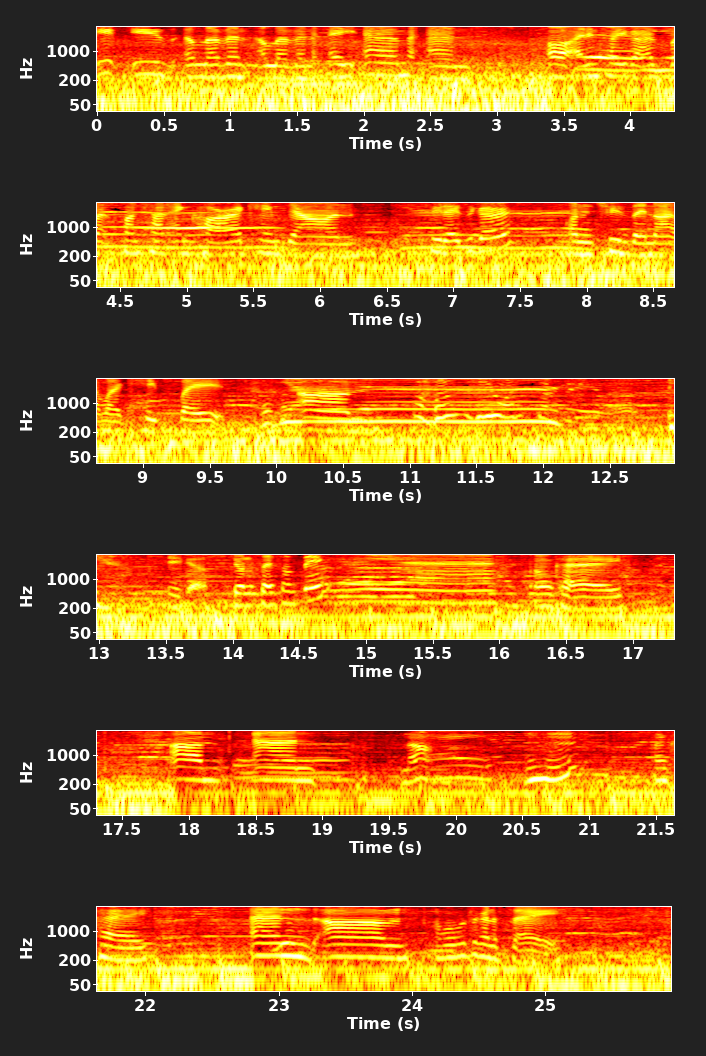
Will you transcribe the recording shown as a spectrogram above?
it is 11 11 a.m. and oh, I didn't tell you guys, but Sunshine and Kara came down two days ago on Tuesday night, like heaps late. Um, here you go. Do you want to say something? Okay. Um, and no. Mhm. Okay. And um, what was I gonna say?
